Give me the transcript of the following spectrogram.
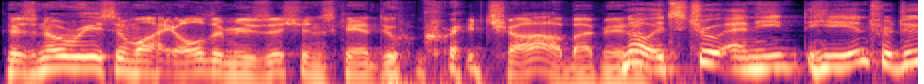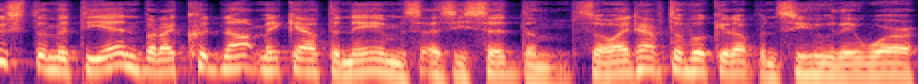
there's no reason why older musicians can't do a great job. I mean, no, it's true, and he he introduced them at the end, but I could not make out the names as he said them, so I'd have to look it up and see who they were.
